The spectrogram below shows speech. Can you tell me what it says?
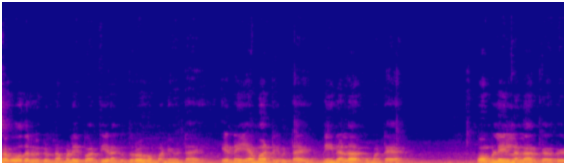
சகோதரர்கள் நம்மளை பார்த்து எனக்கு துரோகம் பண்ணிவிட்டாய் என்னை ஏமாற்றி விட்டாய் நீ நல்லா இருக்க மாட்டே உன் பிள்ளைகள் நல்லா இருக்காது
